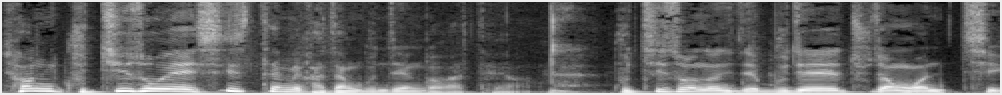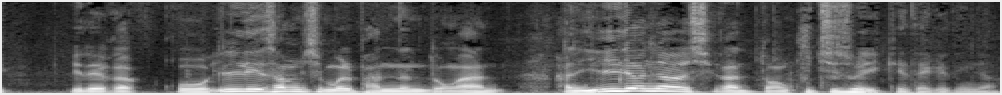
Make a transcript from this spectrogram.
현 구치소의 시스템이 가장 문제인 것 같아요. 구치소는 이제 무죄 추정 원칙 이래 갖고 1, 2, 3심을 받는 동안 한 1년여 시간 동안 구치소에 있게 되거든요.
